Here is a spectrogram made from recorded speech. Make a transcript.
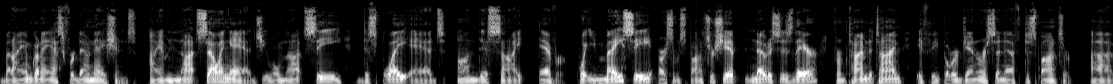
but I am going to ask for donations. I am not selling ads. You will not see display ads on this site ever. What you may see are some sponsorship notices there from time to time if people are generous enough to sponsor. Uh,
